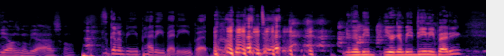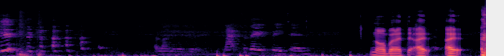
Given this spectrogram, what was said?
Dion's gonna be an asshole. It's gonna be petty Betty, but I'm not gonna do it. You're gonna be you're gonna be Deanie Petty. Not today, Satan. No, but I th- I I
